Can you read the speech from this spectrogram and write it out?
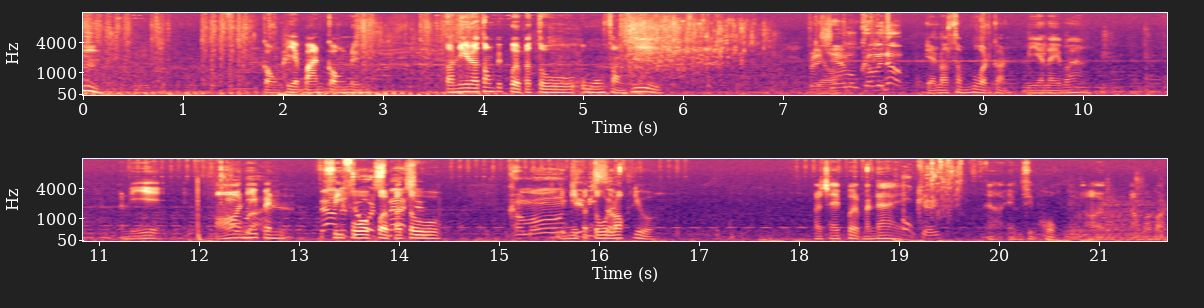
น กล่องพยาบาลกล่องหนึ่ง ตอนนี้เราต้องไปเปิดประตูอุโมงค์สองที่ Fresh Yeah. ammo coming up. เดี๋ยวเราสำรวจก่อนมีอะไรบ้าง อันนี้ อ๋ออันนี้เป็น C4 เปิดประตู Come on, ยังมี give ประ me ตูล็อก something. อยู่ เราใช้เปิดมันได้ Okay. อ่า M16 เอาเอามาก่อน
